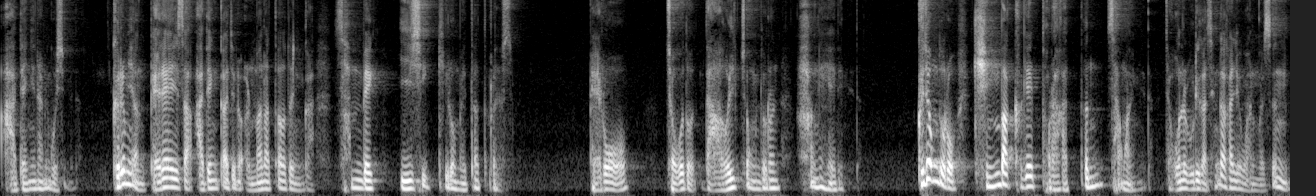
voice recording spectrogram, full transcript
아덴이라는 곳입니다. 그러면 베레에서 아덴까지는 얼마나 떨어지는가? 320km 떨어졌습니다. 배로 적어도 나흘 정도는 항해해야 됩니다. 그 정도로 긴박하게 돌아갔던 상황입니다. 자, 오늘 우리가 생각하려고 하는 것은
